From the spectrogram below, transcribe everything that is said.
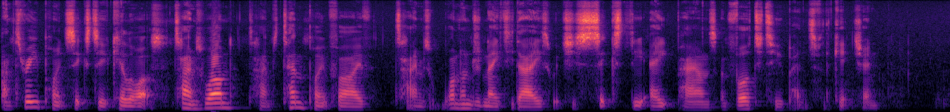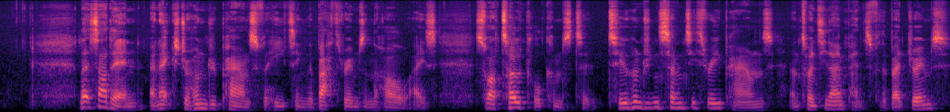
and 3.62 kilowatts times 1 times 10.5 times 180 days, which is £68 and 42 pence for the kitchen. Let's add in an extra £100 for heating the bathrooms and the hallways, so our total comes to £273 and 29 pence for the bedrooms,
